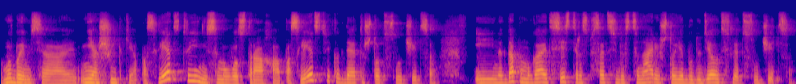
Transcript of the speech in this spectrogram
Мы боимся не ошибки, а последствий, не самого страха, а последствий, когда это что-то случится. И иногда помогает сесть и расписать себе сценарий, что я буду делать, если это случится.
